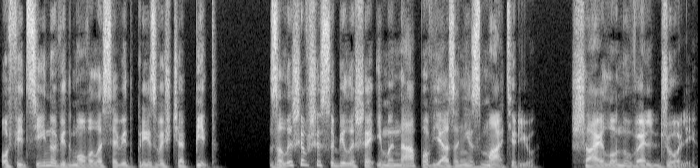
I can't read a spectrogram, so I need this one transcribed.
офіційно відмовилася від прізвища Піт, залишивши собі лише імена, пов'язані з матір'ю Шайло Нувель Джолі.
